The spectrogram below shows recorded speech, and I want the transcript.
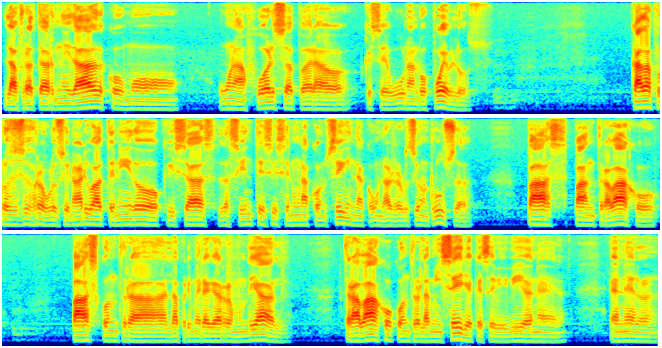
la fraternidad como una fuerza para que se unan los pueblos. Cada proceso revolucionario ha tenido quizás la síntesis en una consigna, como la Revolución Rusa, paz, pan, trabajo, paz contra la Primera Guerra Mundial, trabajo contra la miseria que se vivía en el, en el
